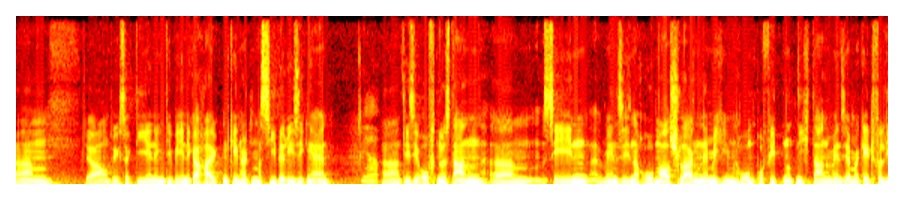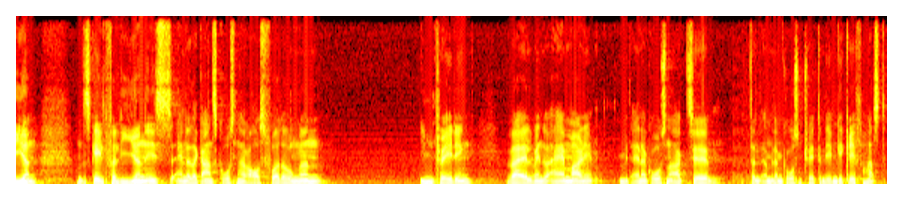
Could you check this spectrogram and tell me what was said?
Ähm, ja, und wie gesagt, diejenigen, die weniger halten, gehen halt massive Risiken ein, ja. äh, die sie oft nur dann ähm, sehen, wenn sie nach oben ausschlagen, nämlich in hohen Profiten und nicht dann, wenn sie einmal Geld verlieren. Und das Geld verlieren ist eine der ganz großen Herausforderungen im Trading, weil wenn du einmal mit einer großen Aktie, dann, mit einem großen Trade daneben gegriffen hast,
